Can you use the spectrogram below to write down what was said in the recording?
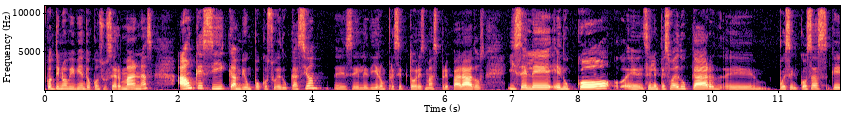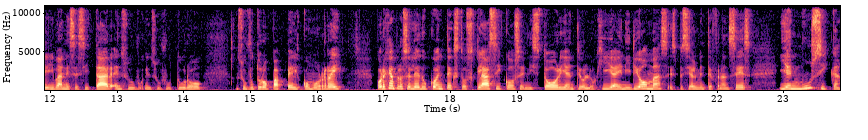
continuó viviendo con sus hermanas, aunque sí cambió un poco su educación. Eh, se le dieron preceptores más preparados y se le educó, eh, se le empezó a educar pues en cosas que iba a necesitar en su, en su, futuro, su futuro papel como rey. Por ejemplo, se le educó en textos clásicos, en historia, en teología, en idiomas, especialmente francés, y en música.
